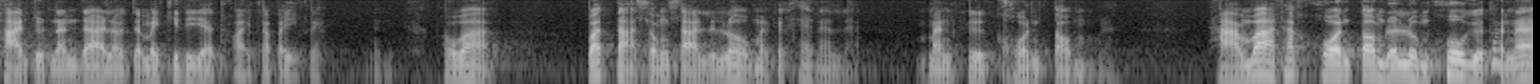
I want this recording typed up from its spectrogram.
ผ่านจุดนั้นได้เราจะไม่คิดที่จะถอยกลับไปอีกเลย เพราะว่าวัฏฏะสงสารหรือโลกมันก็แค่นั้นแหละ มันคือโคนตมนะถามว่าถ้าโคนตมหรือหลุมคูกอยู่ต่อหน้า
